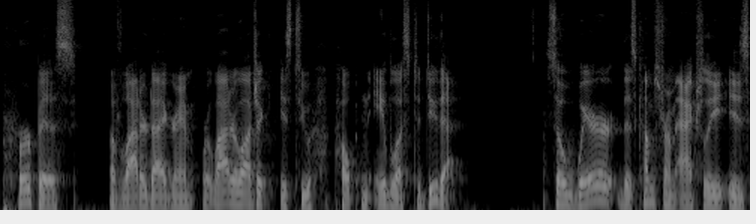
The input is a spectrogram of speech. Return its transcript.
purpose of ladder diagram or ladder logic is to help enable us to do that. So where this comes from actually is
